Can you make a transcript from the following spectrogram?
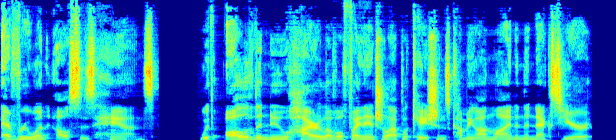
everyone else's hands. With all of the new higher level financial applications coming online in the next year,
